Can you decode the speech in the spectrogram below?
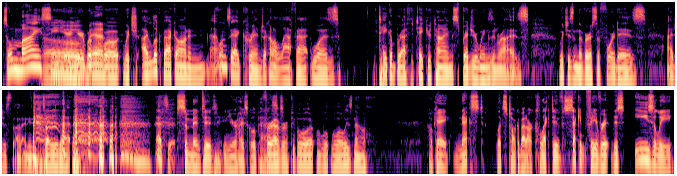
So my senior Oh, yearbook man. quote which i look back on and i wouldn't say i cringe i kind of laugh at was take a breath, take your time, spread your wings and rise, which is in the verse of four days. I just thought I needed to tell you that. That's it. Cemented in your high school past. Forever. People will, will, will always know. Okay, next, let's talk about our collective second favorite. This easily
